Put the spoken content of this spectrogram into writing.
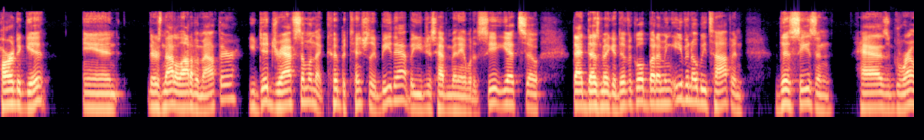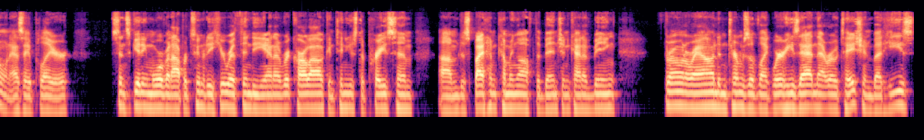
hard to get, and there's not a lot of them out there. You did draft someone that could potentially be that, but you just haven't been able to see it yet. So that does make it difficult. But I mean, even Obi Toppin this season has grown as a player since getting more of an opportunity here with Indiana. Rick Carlisle continues to praise him um, despite him coming off the bench and kind of being thrown around in terms of like where he's at in that rotation. But he's,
